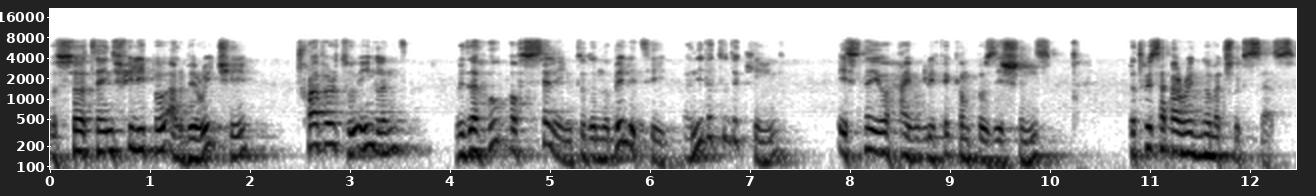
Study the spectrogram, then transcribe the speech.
a certain Filippo Alberici traveled to England with the hope of selling to the nobility and even to the king his neo-hieroglyphic compositions, but with apparently no much success.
